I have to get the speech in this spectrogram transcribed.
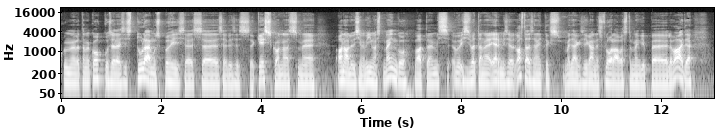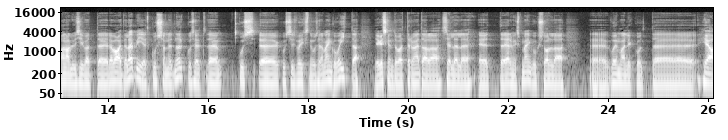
kui me võtame kokku selle, siis tulemuspõhises äh, sellises keskkonnas me analüüsime viimast mängu, vaatame, mis, või siis võtame järgmise vastase, näiteks ma ei tea, kes iganes Flora vastu mängib äh, Levadia, analüüsivad äh, Levadia läbi, et kus on need nõrkused, kus, kus siis võiks nagu selle mängu võita ja keskenduvad terve nädala sellele, et järgmiseks mänguks olla võimalikult hea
